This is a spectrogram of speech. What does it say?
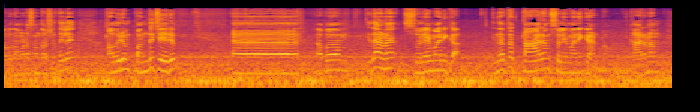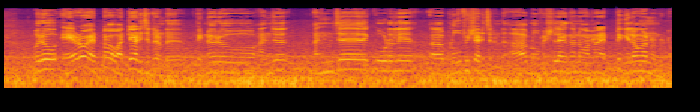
അപ്പോൾ നമ്മുടെ സന്തോഷത്തിൽ അവരും പങ്കുചേരും. ചേരും അപ്പം ഇതാണ് സുലൈമാനിക്ക. ഇന്നത്തെ താരം സുലൈമാനിക്ക ഉണ്ടോ കാരണം ഒരു ഏഴോ എട്ടോ വറ്റ അടിച്ചിട്ടുണ്ട്. പിന്നെ ഒരു അഞ്ച് അഞ്ച് കൂടുതൽ ബ്ലൂ ഫിഷ് അടിച്ചിട്ടുണ്ട്. ആ ബ്ലൂ ഫിഷിലേക്ക് തന്നെ പറഞ്ഞാൽ എട്ട് കിലോ കണ്ടുണ്ട് കേട്ടോ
